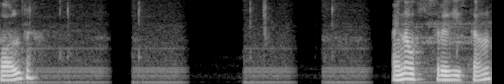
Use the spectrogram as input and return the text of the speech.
Hold. I know he's resistant.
